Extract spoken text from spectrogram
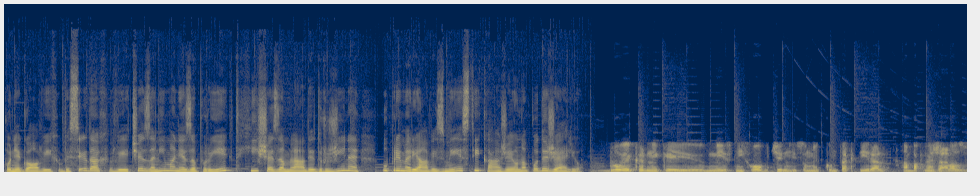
Po njegovih besedah večje zanimanje za projekt hiše za mlade družine v primerjavi z mesti kažejo na podeželju. Bilo je kar nekaj mestnih občin, ki so me kontaktirali, ampak nažalost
